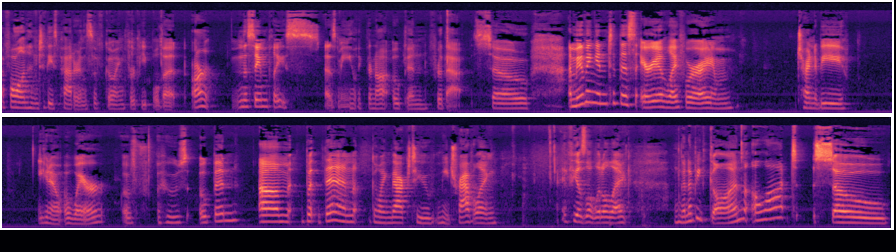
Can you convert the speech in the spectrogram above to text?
I've fallen into these patterns of going for people that aren't in the same place as me. Like they're not open for that. So I'm moving into this area of life where I am trying to be, you know, aware of who's open. Um, but then going back to me traveling, it feels a little like I'm gonna be gone a lot. So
